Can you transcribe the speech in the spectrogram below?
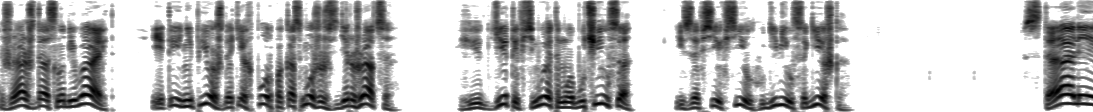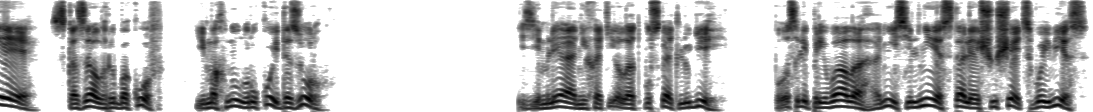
Жажда ослабевает, и ты не пьешь до тех пор, пока сможешь сдержаться. И где ты всему этому обучился?» Изо всех сил удивился Гешка. «Встали!» — сказал Рыбаков и махнул рукой дозору. Земля не хотела отпускать людей. После привала они сильнее стали ощущать свой вес.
